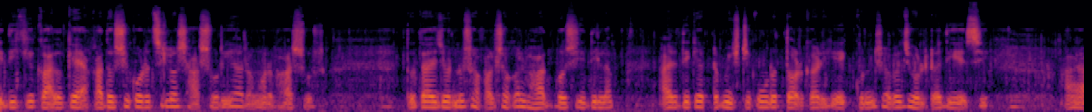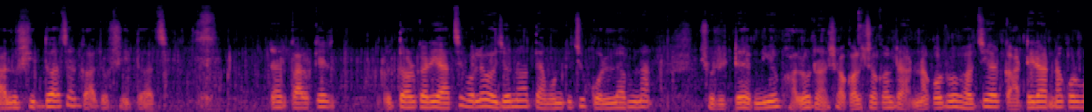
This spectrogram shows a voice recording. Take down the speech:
এদিকে কালকে একাদশী করেছিল শাশুড়ি আর আমার ভাসুর। তো তাই জন্য সকাল সকাল ভাত বসিয়ে দিলাম। আর এদিকে একটা মিষ্টি কুমড়োর তরকারি, এক্ষুনি সবে ঝোলটা দিয়েছি। আর আলু সিদ্ধ আছে আর গাজর সিদ্ধ আছে। আর কালকের তরকারি আছে বলে ওই জন্য আর তেমন কিছু করলাম না। শরীরটা এমনিও ভালো না। সকাল সকাল রান্না করব ভাবছি আর কাটে রান্না করব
